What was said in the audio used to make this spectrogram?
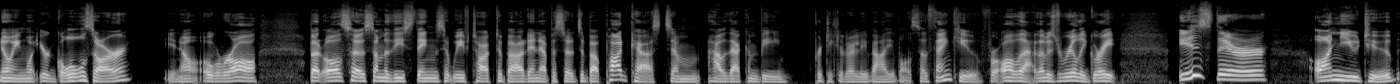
knowing what your goals are, you know, overall, but also some of these things that we've talked about in episodes about podcasts and how that can be particularly valuable. So thank you for all that. That was really great. Is there on YouTube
